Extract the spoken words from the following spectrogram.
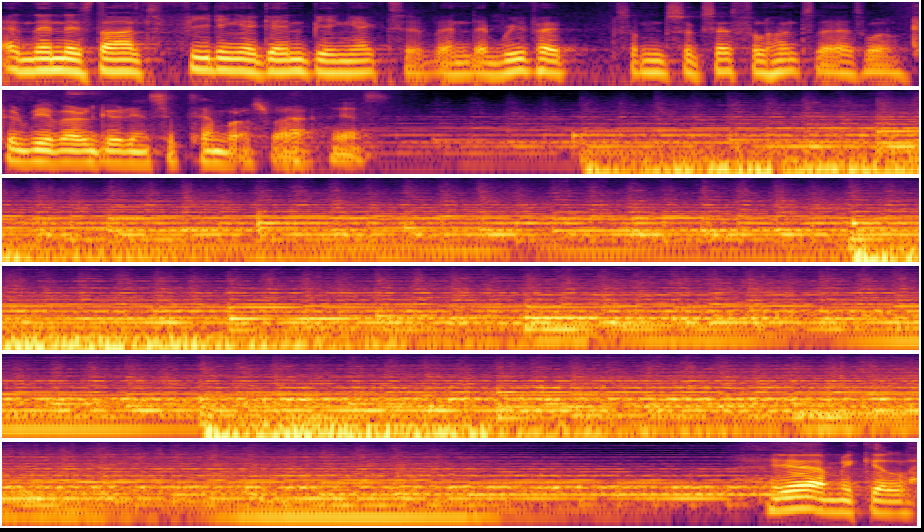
and then they start feeding again, being active. And we've had some successful hunts there as well. Could be very good in September as well, yeah. yes. Yeah, Mikkel,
